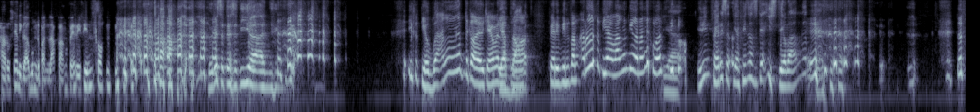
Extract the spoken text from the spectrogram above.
Harusnya digabung depan belakang. Ferry Vincent. Dulu setia-setia anjing. Ih setia banget tuh kalau cewek lihat nama. Ferry Vincent. Aduh setia banget nih orangnya pasti. Iya. Ini Ferry setia Vincent setia ih setia banget. Terus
